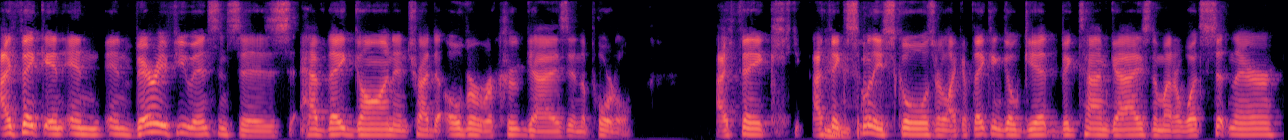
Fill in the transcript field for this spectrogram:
I think in in in very few instances have they gone and tried to over recruit guys in the portal. I think I think mm. some of these schools are like if they can go get big time guys, no matter what's sitting there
